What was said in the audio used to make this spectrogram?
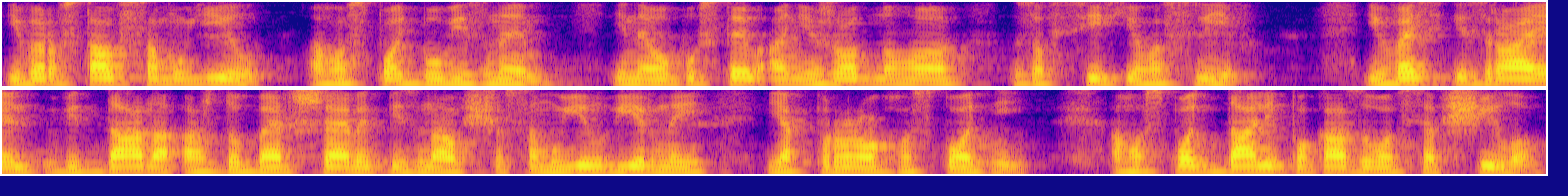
І виростав Самуїл, а Господь був із ним, і не опустив ані жодного зо всіх його слів. І весь Ізраїль від Дана аж до Бершеви пізнав, що Самуїл вірний, як пророк Господній. А Господь далі показувався в Шіло,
